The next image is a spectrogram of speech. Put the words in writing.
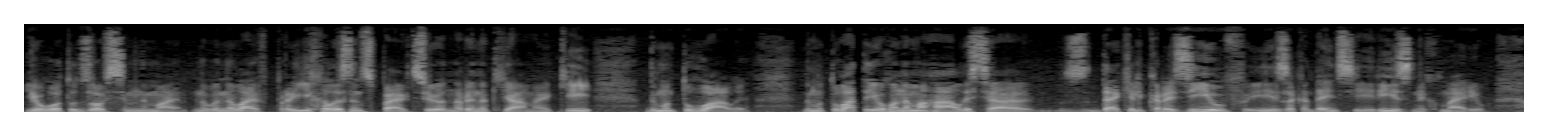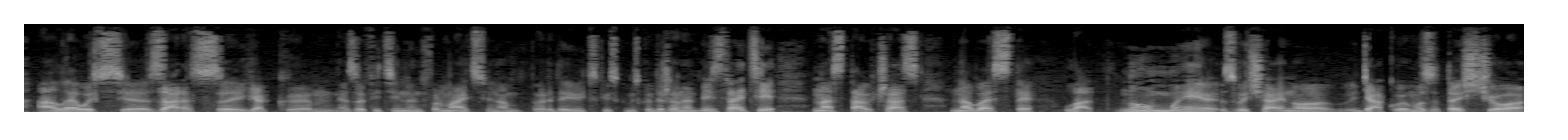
його тут зовсім немає. Новини Лайф приїхали з інспекцією на ринок ями, який демонтували. Демонтувати його намагалися декілька разів і за каденції різних мерів. Але ось е, зараз, е, як е, за офіційною інформацією нам передають з Київської міської державної адміністрації, настав час навести лад. Ну, ми звичайно дякуємо за те, що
